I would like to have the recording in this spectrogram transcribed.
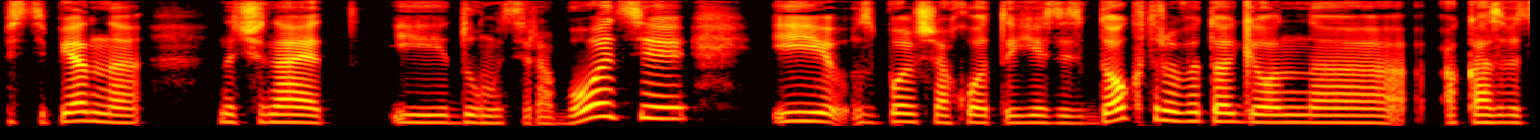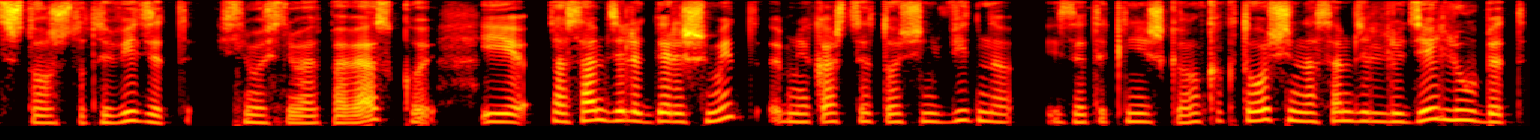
постепенно начинает и думать о работе, и с большей охотой ездить к доктору. В итоге он э, оказывается, что он что-то видит, с него снимают повязку. И на самом деле Гэри Шмидт, мне кажется, это очень видно из этой книжки. Он как-то очень, на самом деле, людей любит.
